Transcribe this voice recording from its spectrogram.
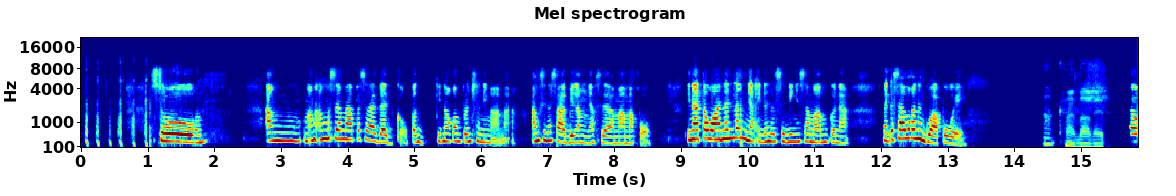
so, ang, ang, ang masama pa sa dad ko, pag kinokompron siya ni mama, ang sinasabi lang niya sa mama ko, tinatawanan lang niya, inasasabi niya sa mom ko na, nag-asawa ka ng gwapo eh. I love it. So,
